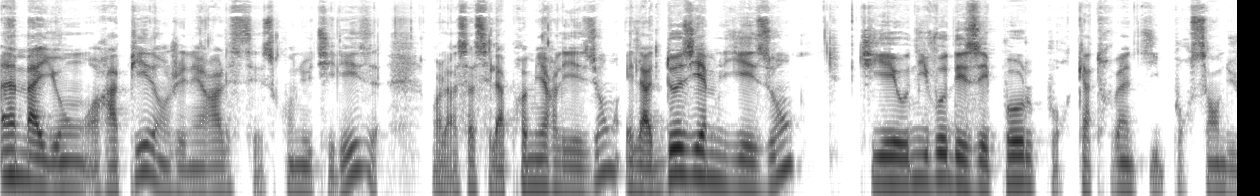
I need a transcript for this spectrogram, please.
un maillon rapide, en général c'est ce qu'on utilise. Voilà, ça c'est la première liaison. Et la deuxième liaison, qui est au niveau des épaules pour 90%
